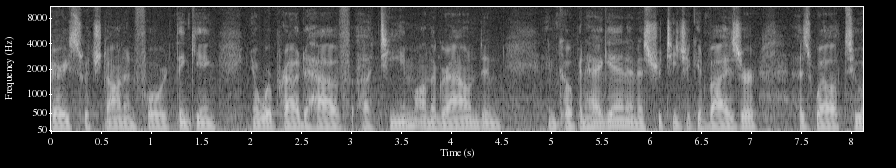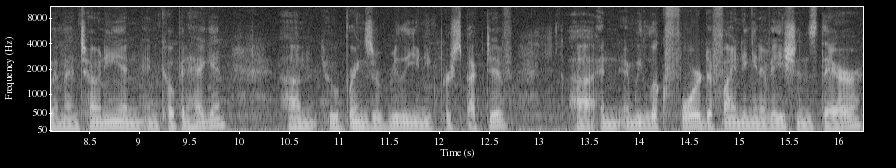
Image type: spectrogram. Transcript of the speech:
very switched on and forward thinking, you know, we're proud to have a team on the ground in in Copenhagen and a strategic advisor as well to Mantoni in, in Copenhagen, um, who brings a really unique perspective. Uh, and, and we look forward to finding innovations there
